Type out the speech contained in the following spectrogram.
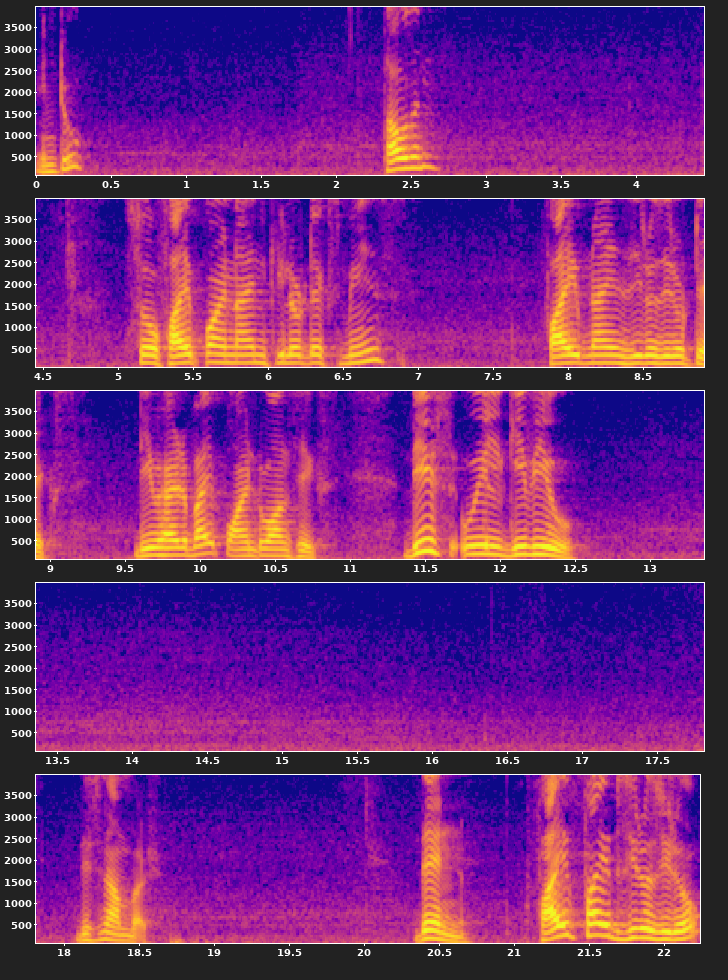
into 1000. So, 5.9 kilotex means 5900 tex divided by 0.16. This will give you this number. Then 5500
